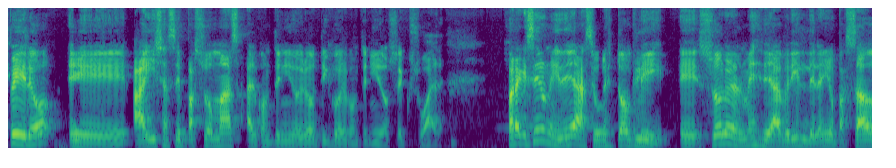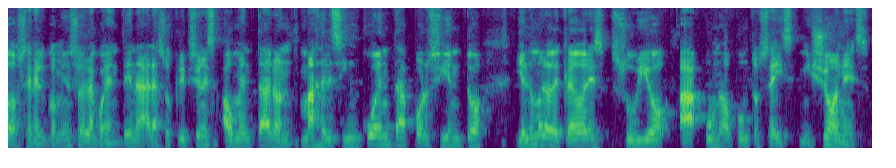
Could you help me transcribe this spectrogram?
pero eh, ahí ya se pasó más al contenido erótico, del contenido sexual. Para que se den una idea, según Stockley, eh, solo en el mes de abril del año pasado, o sea, en el comienzo de la cuarentena, las suscripciones aumentaron más del 50% y el número de creadores subió a 1.6 millones.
